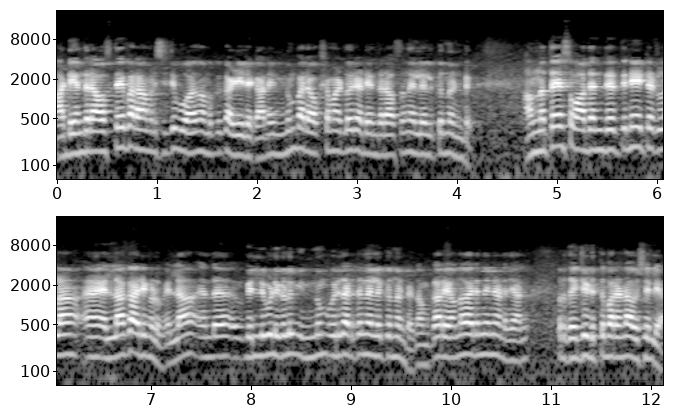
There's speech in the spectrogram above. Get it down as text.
അടിയന്തരാവസ്ഥയെ പരാമർശിച്ച് പോകാൻ നമുക്ക് കഴിയില്ല. കാരണം ഇന്നും പരോക്ഷമായിട്ടുള്ള ഒരു അടിയന്തരാവസ്ഥ നിലനിൽക്കുന്നുണ്ട്. അന്നത്തെ സ്വാതന്ത്ര്യത്തിന് ഏറ്റിട്ടുള്ള എല്ലാ കാര്യങ്ങളും എല്ലാ എന്താ വെല്ലുവിളികളും ഇന്നും ഒരു തരത്തിൽ നിലനിൽക്കുന്നുണ്ട്. നമുക്കറിയാവുന്ന കാര്യം തന്നെയാണ്. ഞാൻ പ്രത്യേകിച്ച് എടുത്തു പറയേണ്ട ആവശ്യമില്ല.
